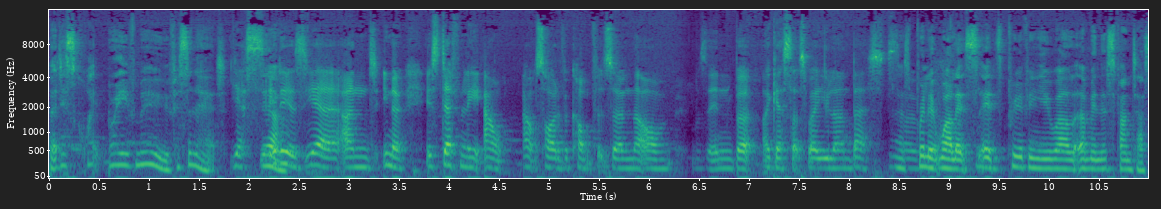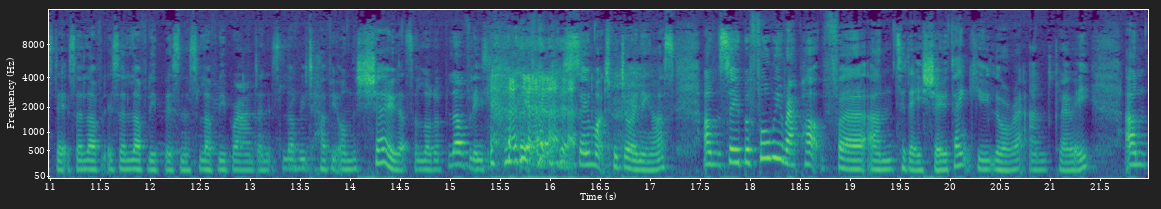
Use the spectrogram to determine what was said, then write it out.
But it's quite a brave move, isn't it? Yes, it is. Yeah, and you know, it's definitely out outside of a comfort zone that I was in, but I guess that's where you learn best. That's so- brilliant. Well, it's it's proving you well. I mean, it's fantastic. It's a lovely, it's a lovely business, lovely brand, and it's lovely to have you on the show. That's a lot of lovely. Thank you so much for joining us. Um, so before we wrap up for um, today's show, thank you, Laura and Chloe. Um,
